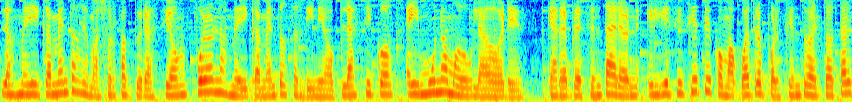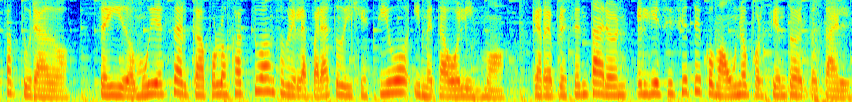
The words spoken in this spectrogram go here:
Los medicamentos de mayor facturación fueron los medicamentos antineoplásicos e inmunomoduladores, que representaron el 17,4% del total facturado, seguido muy de cerca por los que actúan sobre el aparato digestivo y metabolismo, que representaron el 17,1% del total.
